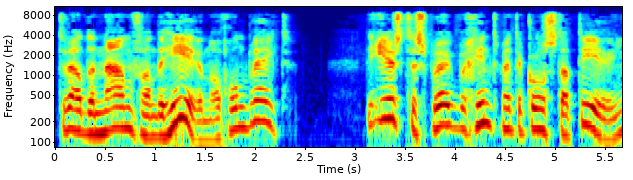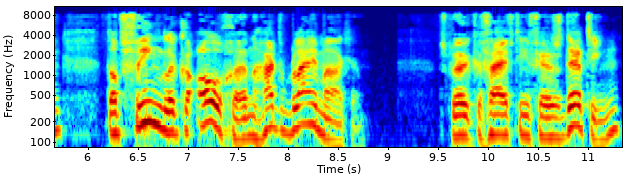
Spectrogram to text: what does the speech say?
terwijl de naam van de Heere nog ontbreekt. De eerste spreuk begint met de constatering dat vriendelijke ogen een hart blij maken. Spreuken 15 vers 13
